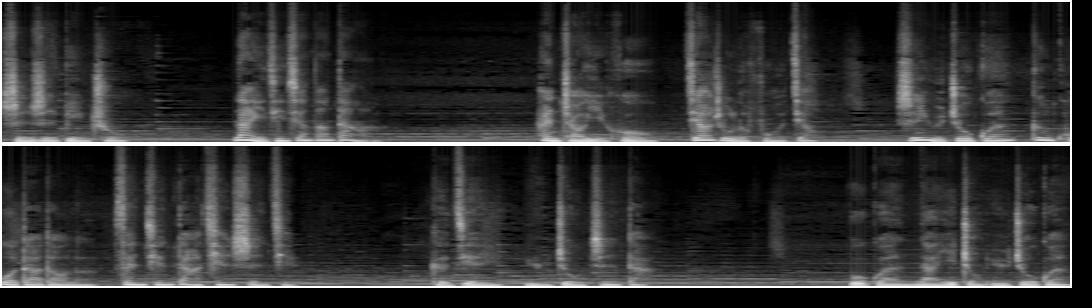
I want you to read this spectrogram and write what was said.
十日并出，那已经相当大了。汉朝以后加入了佛教，使宇宙观更扩大到了三千大千世界，可见宇宙之大。不管哪一种宇宙观，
